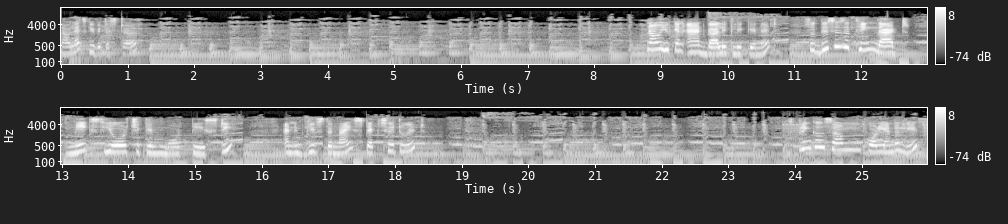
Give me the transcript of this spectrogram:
now let's give it a stir. Now you can add garlic leek in it. So this is a thing that makes your chicken more tasty and it gives the nice texture to it. Sprinkle some coriander leaf.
